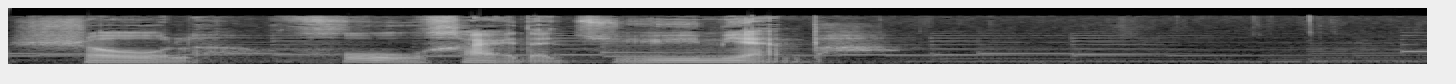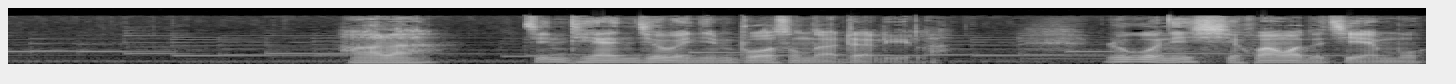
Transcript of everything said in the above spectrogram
收了互害的局面吧。好了，今天就为您播送到这里了。如果您喜欢我的节目，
